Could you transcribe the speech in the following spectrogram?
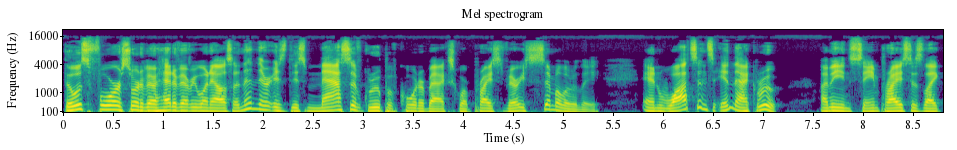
Those four are sort of ahead of everyone else. And then there is this massive group of quarterbacks who are priced very similarly. And Watson's in that group. I mean, same price as like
